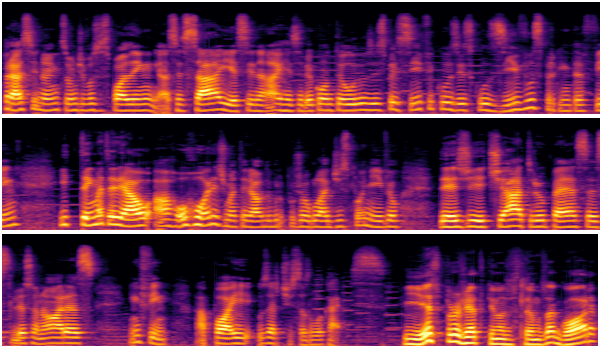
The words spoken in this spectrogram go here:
para assinantes onde vocês podem acessar e assinar e receber conteúdos específicos e exclusivos para quem tá afim. E tem material, horrores de material do Grupo Jogo lá disponível, desde teatro, peças, trilhas sonoras, enfim, apoie os artistas locais. E esse projeto que nós estamos agora,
